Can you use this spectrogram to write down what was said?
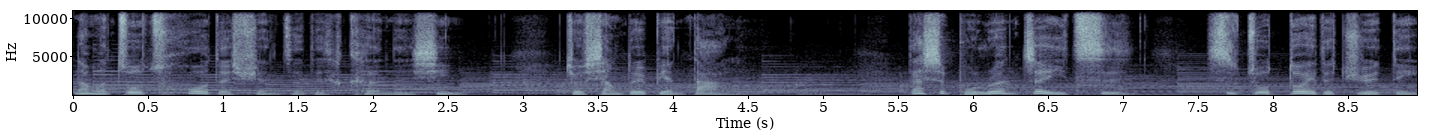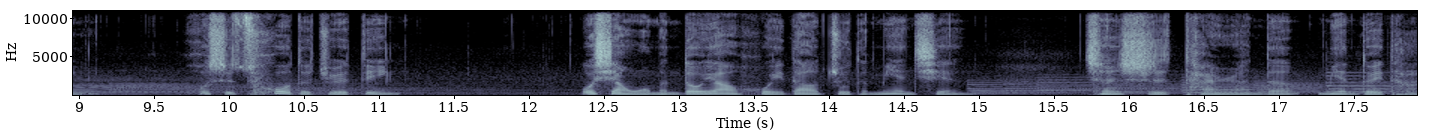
那么做错的选择的可能性就相对变大了。但是，不论这一次是做对的决定，或是错的决定，我想我们都要回到主的面前。诚实坦然地面对他，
